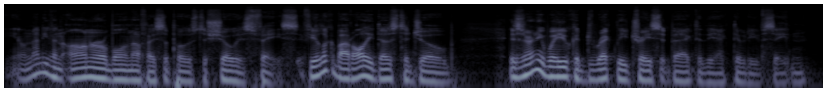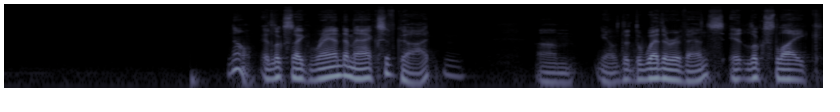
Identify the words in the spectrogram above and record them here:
you know, not even honorable enough, I suppose, to show his face. If you look about all he does to Job, is there any way you could directly trace it back to the activity of Satan? No, it looks like random acts of God. Um, you know, the, the weather events. It looks like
